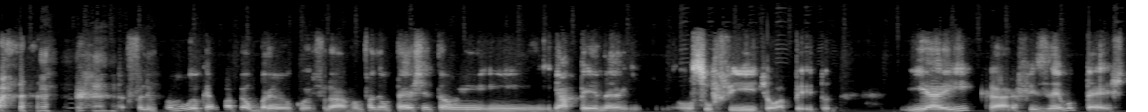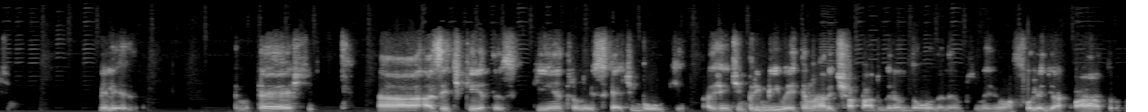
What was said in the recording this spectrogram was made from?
eu falei, vamos, eu quero papel branco. Ele falou, ah, vamos fazer um teste então em, em- em AP, né? Ou sulfite, ou AP e tudo. E aí, cara, fizemos o teste. Beleza. Fizemos o teste. As etiquetas que entram no sketchbook, a gente imprimiu, aí tem uma área de chapado grandona, né? Imagina uma folha de A4,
